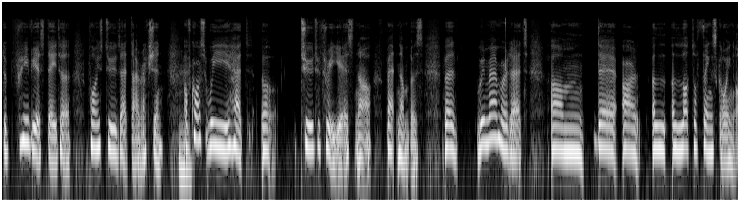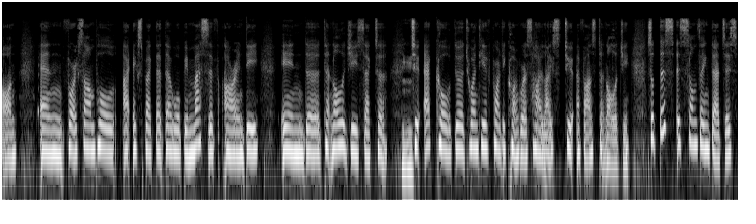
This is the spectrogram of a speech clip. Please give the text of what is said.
the previous data points to that direction. Of course, we had uh, two to three years now bad numbers, but remember that um, there are a, a lot of things going on, and for example, I expect that there will be massive R and D in the technology sector to echo the 20th Party Congress highlights to advanced technology. So this is something that is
